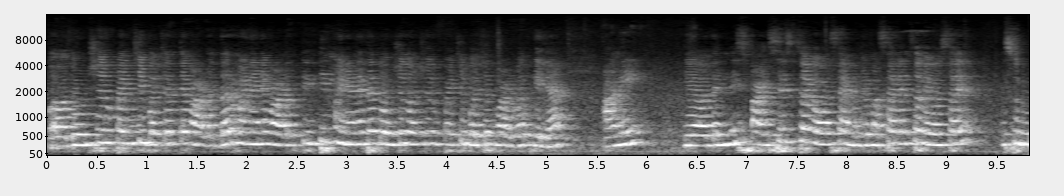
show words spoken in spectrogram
दोनशे रुपयांची बचत ते वाढत दर महिन्याने वाढत तीन तीन महिन्याने त्या दोनशे दोनशे रुपयाची बचत वाढवत गेल्या. आणि त्यांनी स्पायसेसचा व्यवसाय म्हणजे मसाल्यांचा व्यवसाय सुरू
